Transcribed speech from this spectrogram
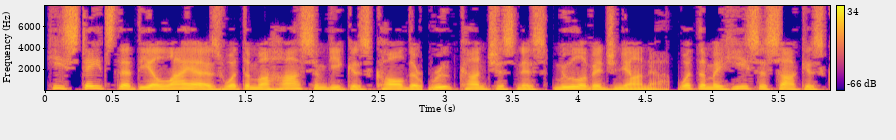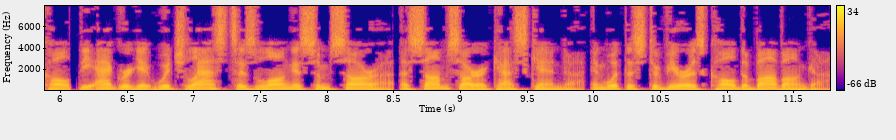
He states that the alaya is what the Mahasamgikas call the root consciousness what the Mahisasakas call the aggregate which lasts as long as samsara and what the Sthaviras call the bhavanga.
